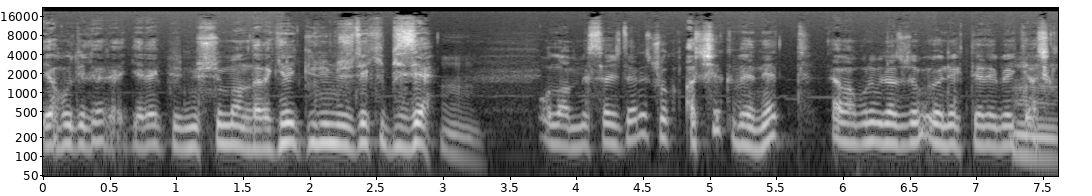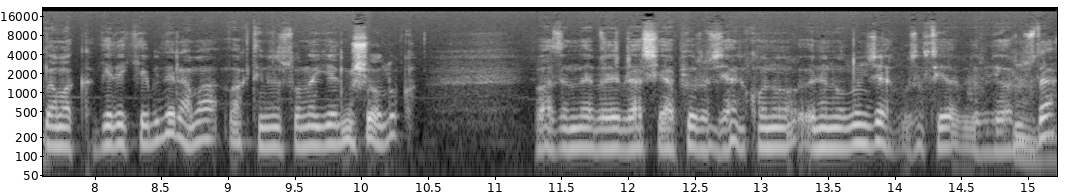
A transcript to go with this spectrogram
Yahudilere gerek biz Müslümanlara gerek günümüzdeki bize Hmm. olan mesajları çok açık ve net. Ama bunu biraz hocam örneklere belki Hmm. açıklamak gerekebilir ama vaktimizin sonuna gelmiş olduk. Bazen de böyle biraz şey yapıyoruz yani konu önemli olunca uzatabiliyoruz da.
